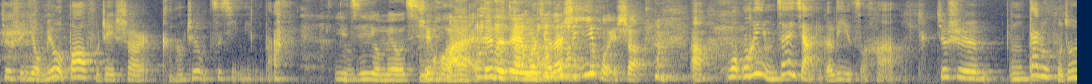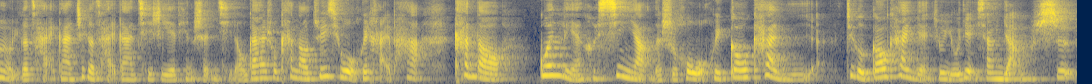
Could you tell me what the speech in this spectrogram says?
就是有没有抱负这事儿，可能只有自己明白。以及有没有情怀？对对对，我觉得是一回事儿 啊。我我给你们再讲一个例子哈，就是嗯，盖洛普中有一个才干，这个才干其实也挺神奇的。我刚才说看到追求我会害怕，看到关联和信仰的时候我会高看一眼。这个高看一眼就有点像仰视，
